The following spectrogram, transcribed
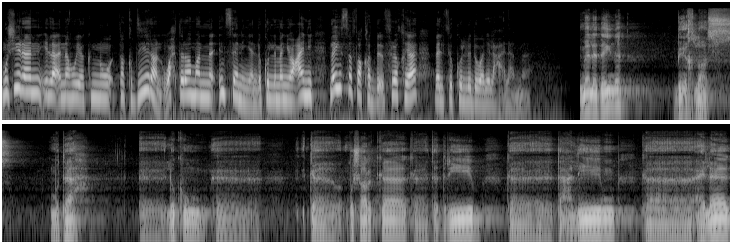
مشيرا إلى أنه يكن تقديرا واحتراما إنسانيا لكل من يعاني ليس فقط بإفريقيا بل في كل دول العالم. ما لدينا بإخلاص متاح لكم كمشاركة كتدريب كتعليم كعلاج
